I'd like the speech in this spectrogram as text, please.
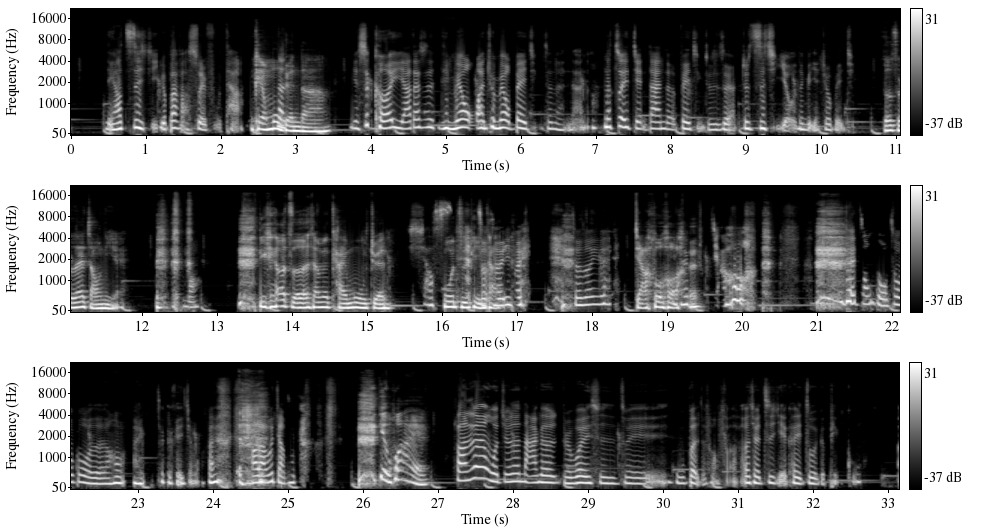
你要自己有办法说服他。你可以用募捐的啊。也是可以啊，但是你没有完全没有背景，真的很难啊。那最简单的背景就是这样，就自己有那个研究背景。泽泽在找你哎，什么？你可以到泽泽上面开募捐，笑死！募资平台，泽泽一堆，泽泽一堆假货，假货，一堆中国做过的，然后哎，这个可以讲吗？反正好了，我讲这个，你很坏哎。反正我觉得拿个学位是最无本的方法，而且自己也可以做一个评估。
